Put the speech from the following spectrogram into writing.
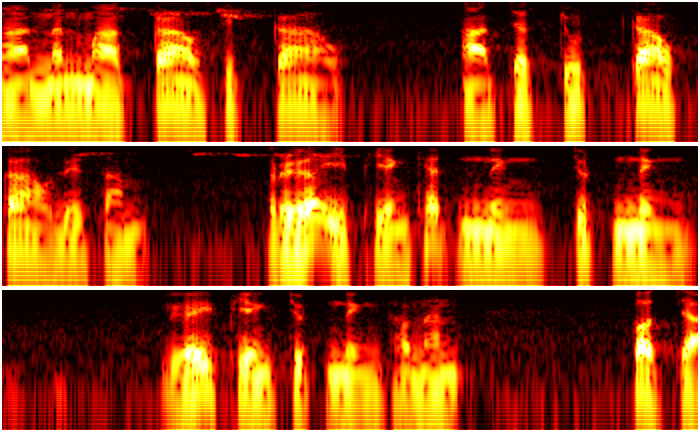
งานนั้นมา 99 อาจจะจุด 99 ด้วยซ้ำเหลืออีกเพียงแค่ 1.1 เหลืออีกเพียงจุดหนึ่งเท่านั้น ก็จะ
